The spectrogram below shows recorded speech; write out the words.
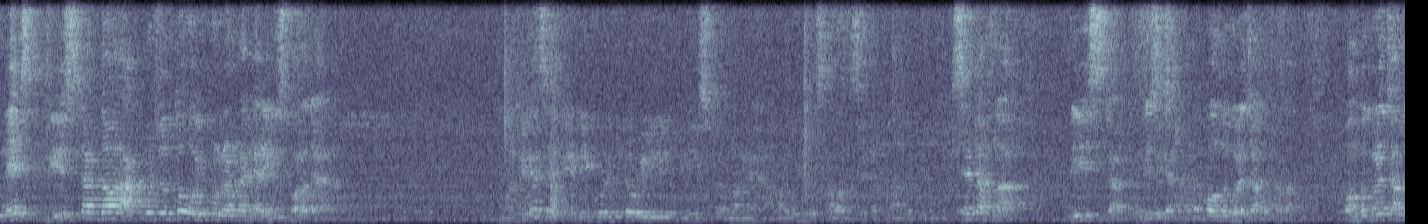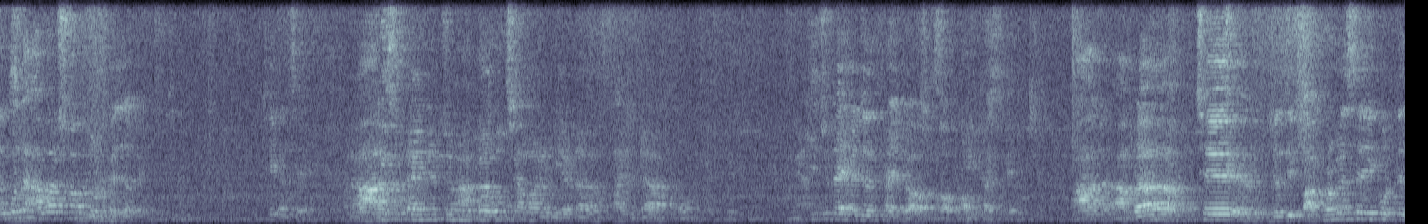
নেক্সট রিস্টার্ট দেওয়ার আগ পর্যন্ত ওই প্রোগ্রামটাকে আর ইউজ করা যায় না। মানে ঠিক আছে। এন্ডিং করে দিলে ওই জিনিসটা মানে আমার উইন্ডোজ সার্ভার সেটআপ না সেটআপ না রিস্টার্ট রিস্টার্ট মানে বন্ধ করে চালু করা। বন্ধ করে চালু করলে আবার সব লোড হয়ে যাবে। ঠিক আছে? মানে আর- কিছু টাইমের জন্য ওটা হচ্ছে আমার ইয়েটা ফাইলটা অফ থাকবে। কিছু টাইমের জন্য ফাইলটা অফ থাকবে। আর আমরা হচ্ছে যদি পারফরম্যান্সেরই করতে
